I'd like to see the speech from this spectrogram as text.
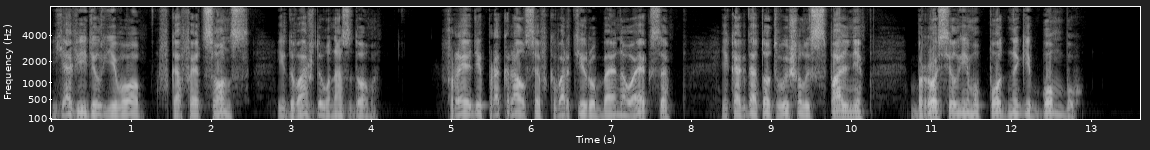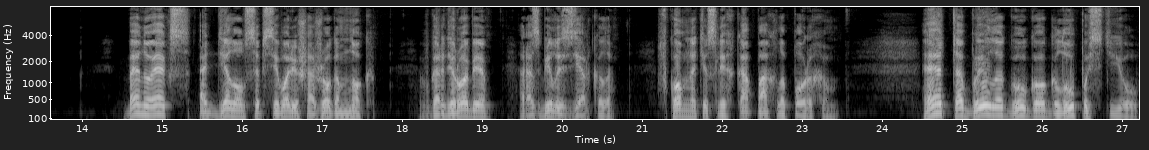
я видел его в кафе «Цонс» и дважды у нас дома. Фредди прокрался в квартиру Бена Уэкса, и когда тот вышел из спальни, бросил ему под ноги бомбу. Бен Уэкс отделался всего лишь ожогом ног. В гардеробе разбилось зеркало. В комнате слегка пахло порохом. Это было Гуго глупостью,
